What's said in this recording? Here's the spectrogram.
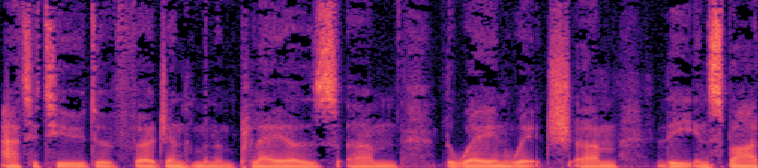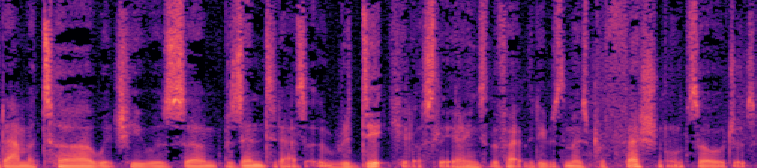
attitude of uh, gentlemen and players, um, the way in which um, the inspired amateur, which he was um, presented as ridiculously, owing to the fact that he was the most professional of soldiers,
